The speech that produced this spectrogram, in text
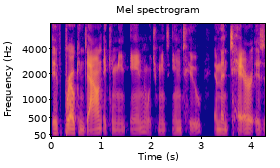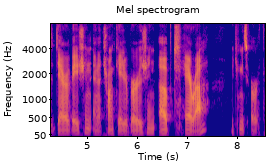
if broken down, it can mean in, which means into. And then ter is a derivation and a truncated version of terra, which means earth.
